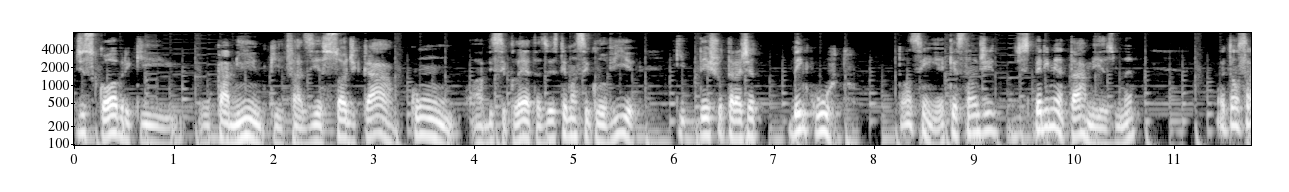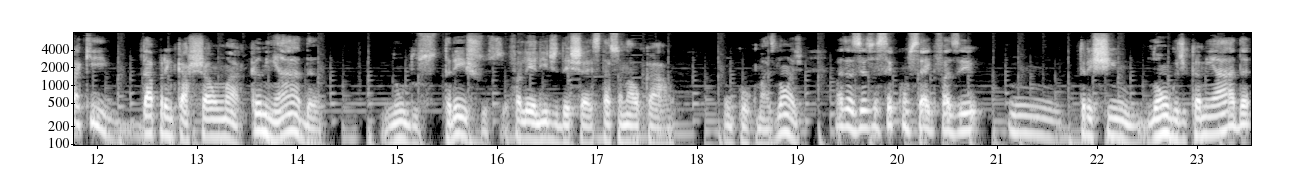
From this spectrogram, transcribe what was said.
descobre que o caminho que fazia só de carro com a bicicleta, às vezes tem uma ciclovia que deixa o trajeto bem curto. Então, assim, é questão de, de experimentar mesmo, né? Então, será que dá para encaixar uma caminhada num dos trechos? Eu falei ali de deixar estacionar o carro um pouco mais longe, mas às vezes você consegue fazer um trechinho longo de caminhada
